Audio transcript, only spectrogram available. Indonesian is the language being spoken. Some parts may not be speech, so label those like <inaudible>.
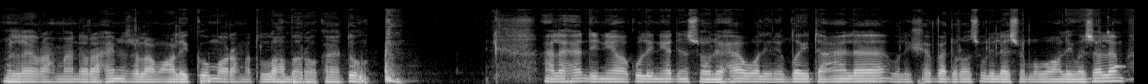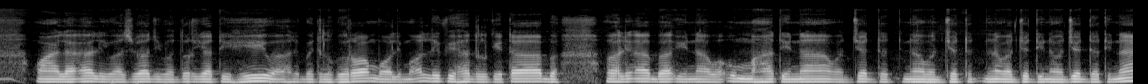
Bismillahirrahmanirrahim. Assalamualaikum warahmatullahi wabarakatuh. <clears throat> Ala hadini wa kulli niyatin salihah wa li ridhai ta'ala wa li syafaati Rasulillah sallallahu alaihi wasallam wa ala alihi wa azwaji wa dzurriyyatihi wa ahli baitil kiram wa li muallifi hadzal kitab wa li abaina wa ummahatina wa jaddatina wa jaddatina wa jaddina wa jaddatina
